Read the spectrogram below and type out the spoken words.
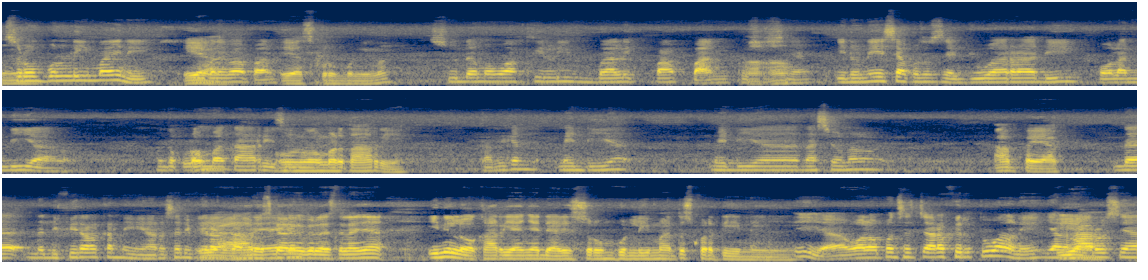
serumpun lima ini Iya. balik papan Ya seperumpun lima. sudah mewakili balik papan khususnya Indonesia khususnya juara di Polandia loh. Untuk lomba tari Oh, semua. nomor tari. tapi kan media media nasional Apa ya? udah diviralkan nih harusnya Ya, diviralkan harus ya, kan kan? istilahnya ini loh karyanya dari serumpun lima itu seperti ini. Iya, walaupun secara virtual nih, yang Iya. harusnya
